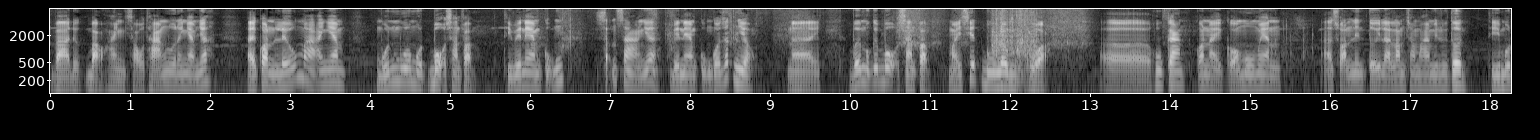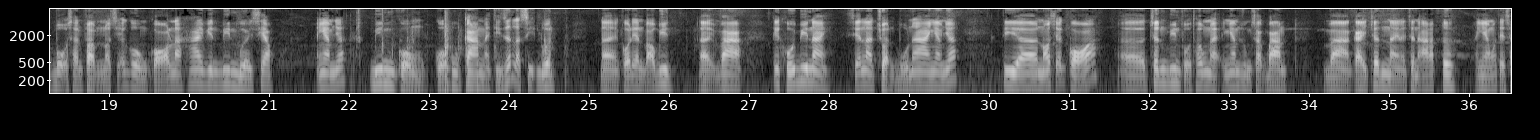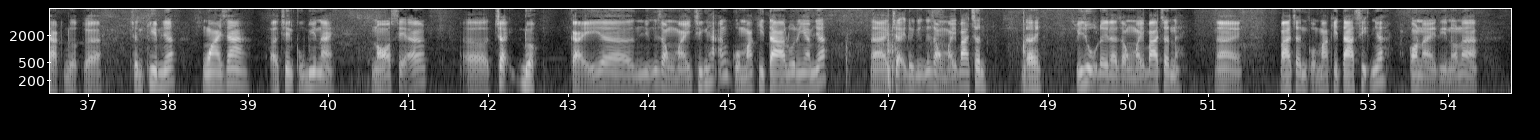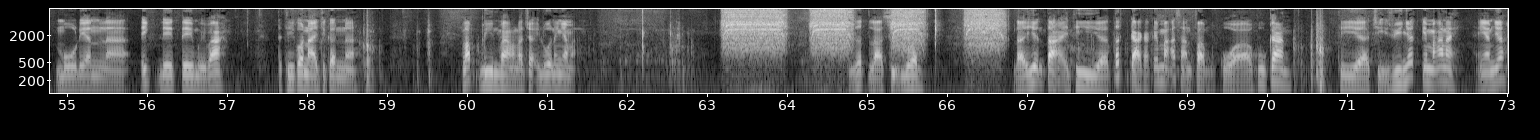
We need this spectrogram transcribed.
và được bảo hành 6 tháng luôn anh em nhé. Đấy còn nếu mà anh em muốn mua một bộ sản phẩm thì bên em cũng sẵn sàng nhé. Bên em cũng có rất nhiều. Này với một cái bộ sản phẩm máy siết bu lông của uh, Hukan con này có mô men à, xoắn lên tới là 520 Newton thì một bộ sản phẩm nó sẽ gồm có là hai viên pin 10 cell anh em nhé pin của của Hucan này thì rất là xịn luôn. Này có đèn báo pin. Đấy, và cái khối pin này sẽ là chuẩn 4A anh em nhé. Thì uh, nó sẽ có uh, chân pin phổ thông này anh em dùng sạc bàn. Và cái chân này là chân adapter anh em có thể sạc được uh, chân kim nhé. Ngoài ra ở trên cục pin này nó sẽ uh, chạy được cái uh, những dòng máy chính hãng của Makita luôn anh em nhé. Đấy, chạy được những cái dòng máy ba chân. Đây ví dụ đây là dòng máy ba chân này. Này ba chân của Makita xịn nhá. Con này thì nó là model là XDT13 thì con này chỉ cần à, lắp pin vào là chạy luôn anh em ạ. Rất là xịn luôn. Đấy hiện tại thì à, tất cả các cái mã sản phẩm của Hukan thì à, chỉ duy nhất cái mã này anh em nhé.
